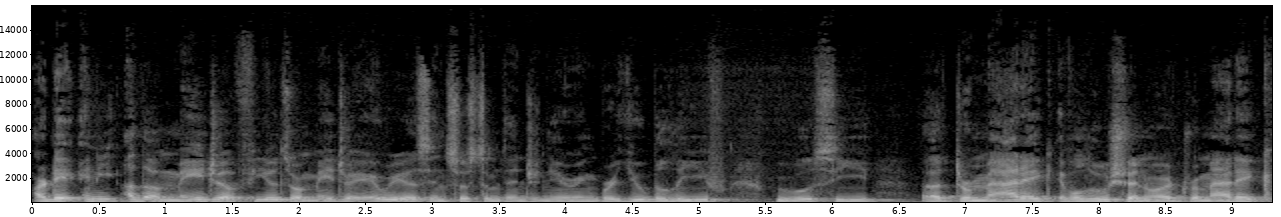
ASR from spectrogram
Are there any other major fields or major areas in systems engineering where you believe we will see a dramatic evolution or a dramatic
